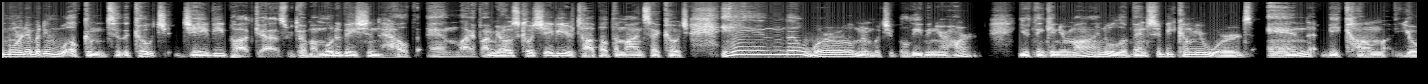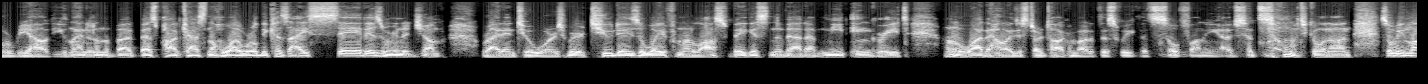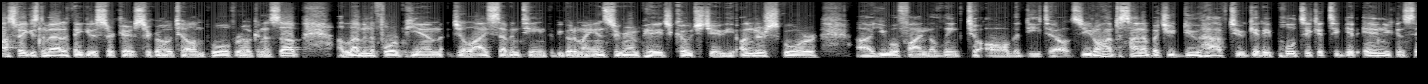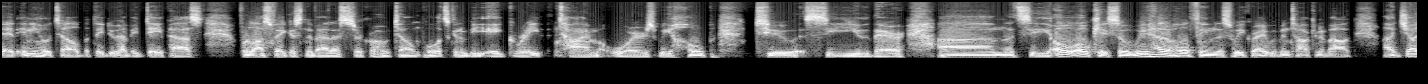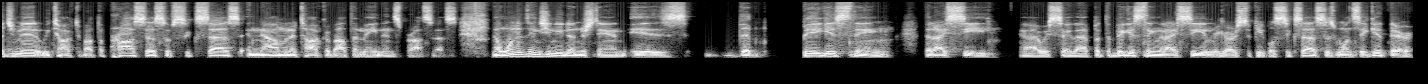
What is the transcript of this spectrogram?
morning, everybody, and welcome to the Coach JV podcast. We talk about motivation, health, and life. I'm your host, Coach JV, your top health and mindset coach in the world. Remember what you believe in your heart, you think in your mind will eventually become your words and become your reality. You landed on the best podcast in the whole wide world because I say it is, and we're going to jump right into it. Warriors, we're two days away from our Las Vegas, Nevada meet and greet. I don't know why the hell I just started talking about it this week. That's so funny. I've just had so much going on. So we in Las Vegas, Nevada. Thank you to Circa, Hotel and Pool for hooking us up. 11 to 4 p.m., July 17th. If you go to my Instagram page, Coach JV underscore, uh, you will find the link to all the details. You don't have to sign up, but you do have to get a pool ticket to get in. You can stay at any hotel, but they do have a day pass for Las Vegas, Nevada, Circa Hotel and Pool. It's going to be a great time, Warriors. We hope to see you there. Um, let's see. Oh, okay. So we had a whole theme this week, right? We've been talking about uh, judgment. We talked about the process of success. And now I'm going to talk about the maintenance process. Now, one of the things you need to understand is the biggest thing that I see. I always say that, but the biggest thing that I see in regards to people's success is once they get there,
